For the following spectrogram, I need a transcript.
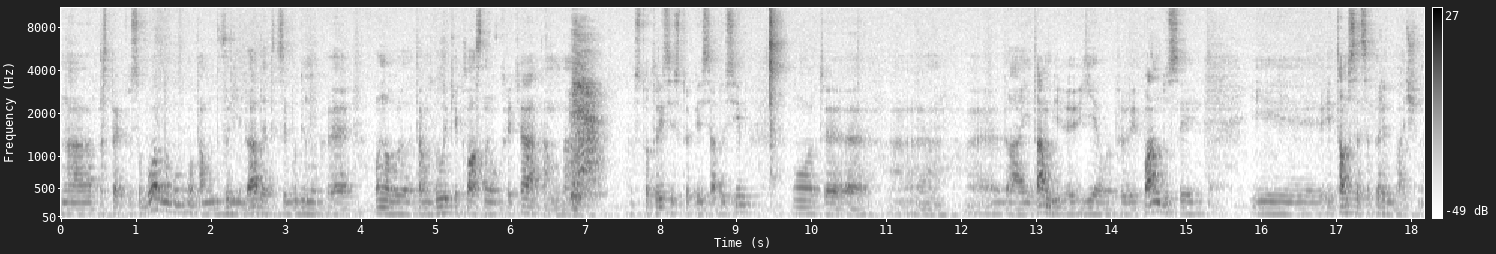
на проспекту Соборному, ну там у дворі, да, де цей будинок е, оновили. Там велике класне укриття там, на 130-150 осіб. От, е, е, Е, Да, і там є от і пандуси, і, і там все це передбачено.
